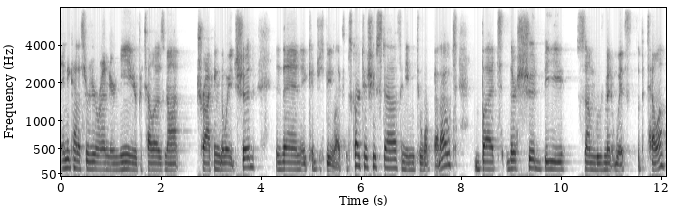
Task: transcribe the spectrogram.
any kind of surgery around your knee, your patella is not tracking the way it should, then it could just be like some scar tissue stuff and you need to work that out. But there should be some movement with the patella.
